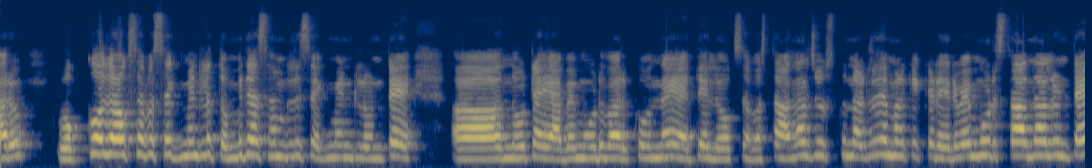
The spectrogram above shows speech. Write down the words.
ఆరు ఒక్కో లోక్సభ సెగ్మెంట్లో తొమ్మిది అసెంబ్లీ సెగ్మెంట్లు ఉంటే నూట యాభై మూడు వరకు ఉన్నాయి. అయితే లోక్సభ స్థానాలు చూసుకున్నట్లయితే మనకి ఇక్కడ ఇరవై మూడు స్థానాలు ఉంటే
